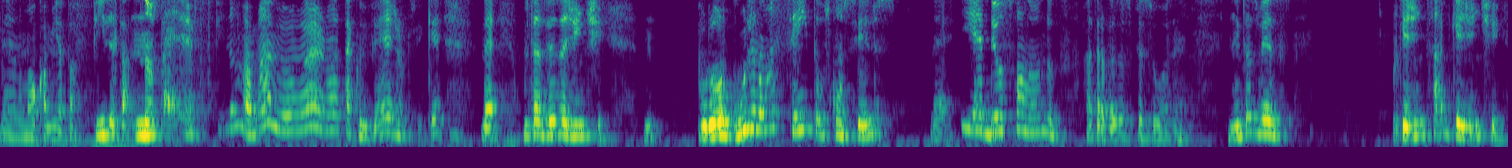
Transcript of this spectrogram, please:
né, no mau caminho, a tua filha tá. Não, é, filha, não, tá com inveja, não sei o quê. Né? Muitas vezes a gente, por orgulho, não aceita os conselhos. Né? E é Deus falando através das pessoas, né? Muitas vezes. Porque a gente sabe que a gente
